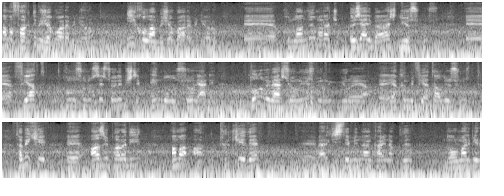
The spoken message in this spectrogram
ama farklı bir Jaguar'a biniyorum. İlk olan bir Jaguar'a biniyorum. Ee, kullandığım araç özel bir araç diyorsunuz. Ee, fiyat konusunu size söylemiştim. En dolusu yani dolu bir versiyonu 100 bin euroya e, yakın bir fiyata alıyorsunuz. Tabii ki e, az bir para değil ama a, Türkiye'de e, vergi sisteminden kaynaklı normal bir e,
